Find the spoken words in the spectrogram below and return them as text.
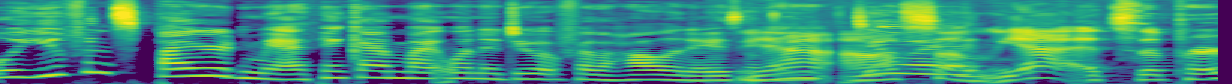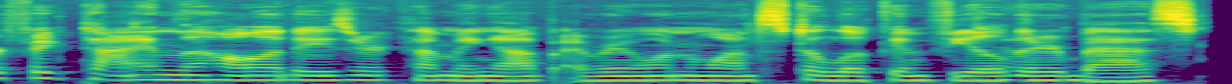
well, you've inspired me. I think I might want to do it for the holidays. I'm Yeah, awesome. it." Yeah, it's the perfect time. The holidays are coming up. Everyone wants to look and feel their best.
